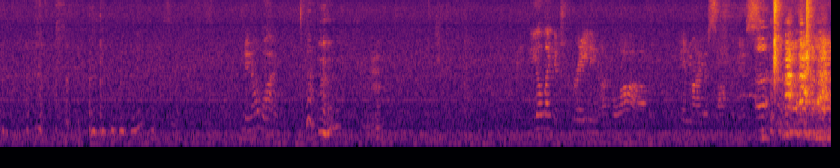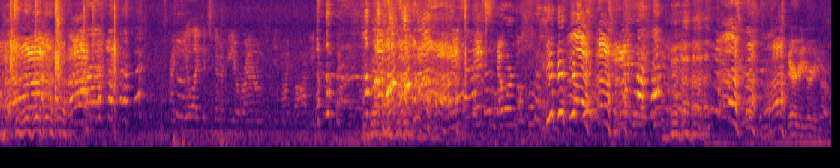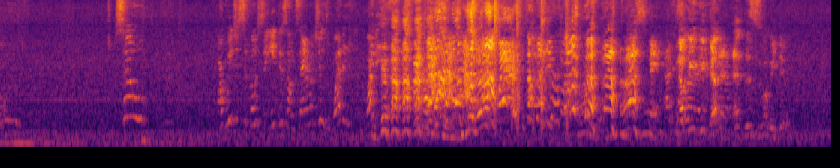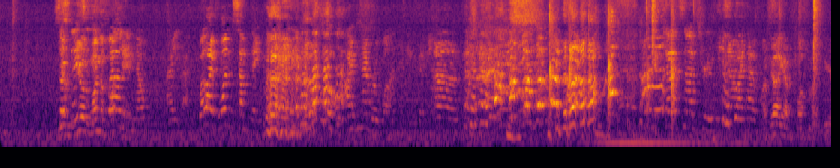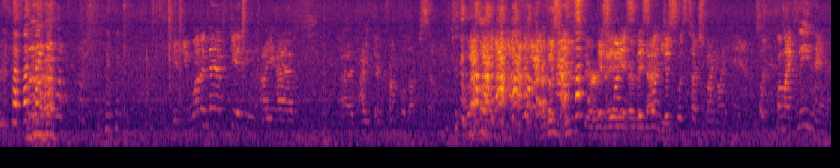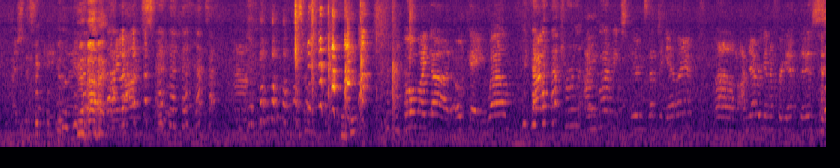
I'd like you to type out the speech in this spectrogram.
You know what? I feel like it's creating a glob in my esophagus. I feel like it's gonna be around in my body for a while. Is this normal? Very, very normal. so, are we just supposed to eat this on sandwiches? What is what is? Where is I spit. I'm No, you, you've done it. That, this is what we do. So You have- this you have won the well, game. No, I, I well, I've won something. I've never won anything. Um, that's not true. You know, I have I one. feel like I'm fluffing my beard. If you want a napkin, I have. Uh, I, I crumpled up some. Are those used or are this they, one is are they this not one used? just was touched by my hand, but my clean hand, I should say. my non-smooth hand. Uh, oh my God. Okay. Well, that truly, I'm glad we experienced that together. Um, I'm never gonna forget this.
